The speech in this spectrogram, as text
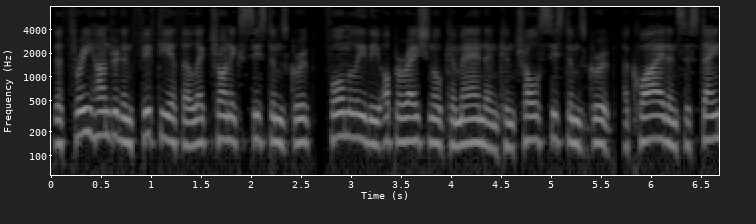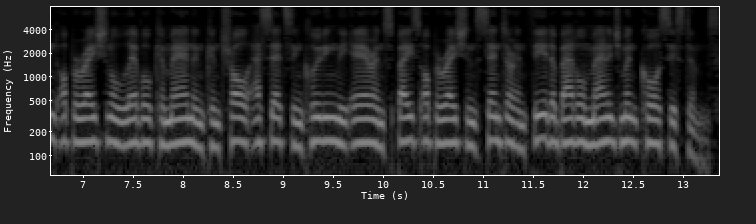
The 350th Electronics Systems Group, formerly the Operational Command and Control Systems Group, acquired and sustained operational level command and control assets including the Air and Space Operations Center and Theater Battle Management Core systems.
